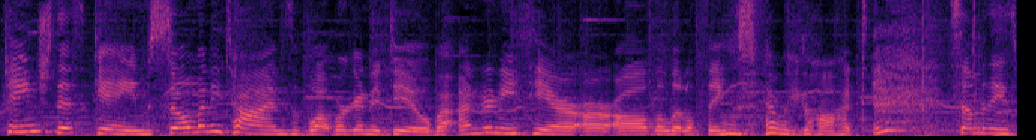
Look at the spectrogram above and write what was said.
Changed this game so many times of what we're gonna do, but underneath here are all the little things that we got. Some of these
